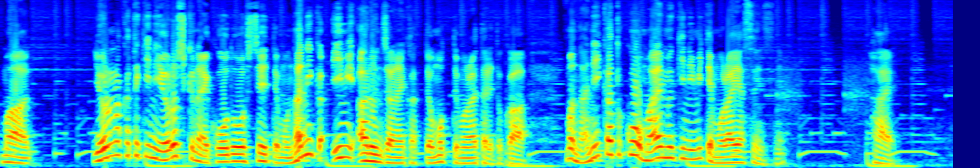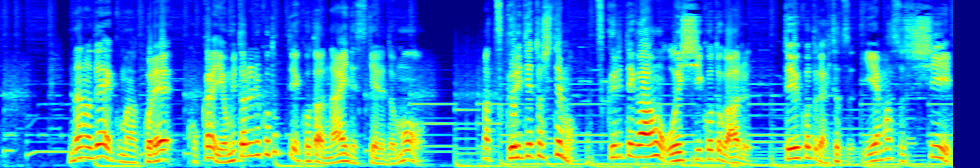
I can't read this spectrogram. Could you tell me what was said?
まあ、世の中的によろしくない行動をしていても何か意味あるんじゃないかって思ってもらえたりとか、まあ何かとこう前向きに見てもらいやすいんですね。はい。なので、まあこれ、ここから読み取れることっていうことはないですけれども、まあ作り手としても、作り手側も美味しいことがあるということが一つ言えますし、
